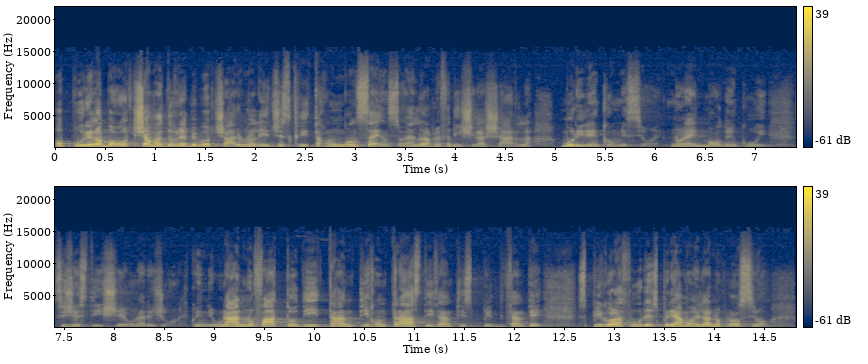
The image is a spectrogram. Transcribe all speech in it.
oppure la boccia, ma dovrebbe bocciare una legge scritta con un buon senso e allora preferisce lasciarla morire in commissione. Non è il modo in cui si gestisce una regione. Quindi un anno fatto di tanti contrasti, di, tante spigolature, speriamo che l'anno prossimo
